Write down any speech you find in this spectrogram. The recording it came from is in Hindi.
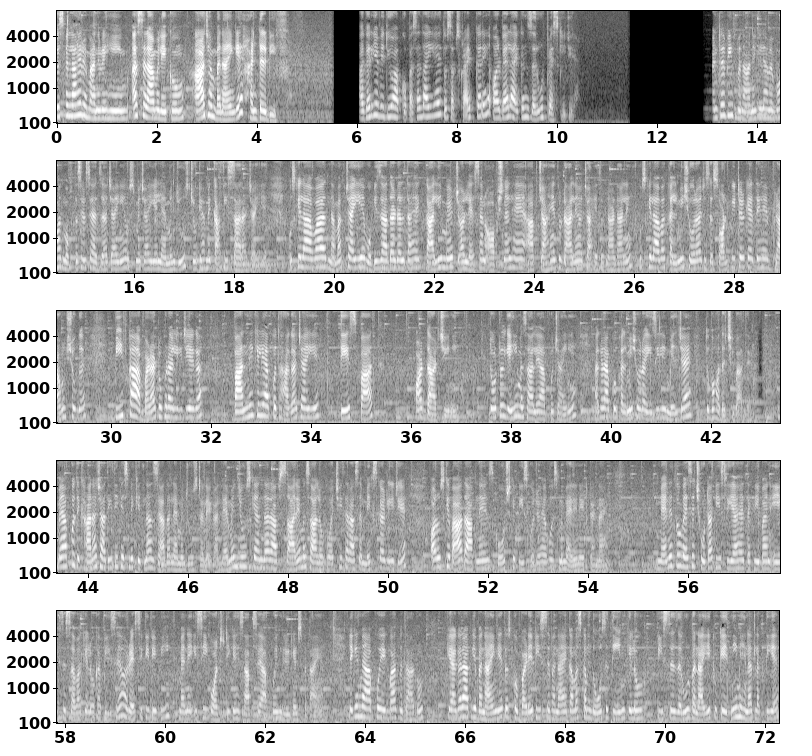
बिसमीम अस्सलाम आज हम बनाएँगे हंटर बीफ। अगर ये वीडियो आपको पसंद आई है तो सब्सक्राइब करें और बेल आइकन ज़रूर प्रेस कीजिए। अंटर बीफ बनाने के लिए हमें बहुत मुख्तर से अज्जा चाहिए। उसमें चाहिए लेमन जूस जो कि हमें काफ़ी सारा चाहिए। उसके अलावा नमक चाहिए, वो भी ज़्यादा डलता है। काली मिर्च और लहसुन ऑप्शनल हैं। आप चाहें तो डालें और चाहें तो ना डालें। उसके अलावा कलमी शोरा, जिसे सॉल्ट पीटर कहते हैं ब्राउन शुगर बीफ का आप बड़ा टुकड़ा लीजिएगा। बांधने के लिए आपको धागा चाहिए, तेज़पात और दारचीनी। टोटल यही मसाले आपको चाहिए। अगर आपको कलमी शोरा इजीली मिल जाए तो बहुत अच्छी बात है। मैं आपको दिखाना चाहती थी कि इसमें कितना ज़्यादा लेमन जूस डलेगा। लेमन जूस के अंदर आप सारे मसालों को अच्छी तरह से मिक्स कर लीजिए और उसके बाद आपने इस गोश्त के पीस को जो है वो इसमें मैरिनेट करना है। मैंने तो वैसे छोटा पीस लिया है तकरीबन एक से सवा किलो का पीस है और रेसिपी भी, भी मैंने इसी क्वांटिटी के हिसाब से आपको इंग्रेडिएंट्स बताए हैं। लेकिन मैं आपको एक बात बता दूँ कि अगर आप ये बनाएँगे तो इसको बड़े पीस से बनाएँ, कम अज़ कम दो से तीन किलो पीस से ज़रूर बनाइए क्योंकि इतनी मेहनत लगती है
